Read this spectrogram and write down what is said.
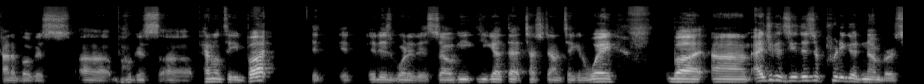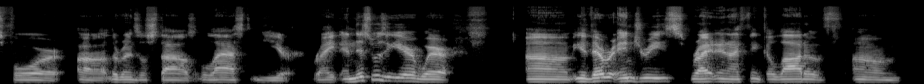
kind of bogus, uh, bogus uh, penalty, but it, it, it is what it is. So he, he got that touchdown taken away. But um, as you can see, these are pretty good numbers for uh, Lorenzo Styles last year, right? And this was a year where um, yeah, there were injuries, right? And I think a lot of, um,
